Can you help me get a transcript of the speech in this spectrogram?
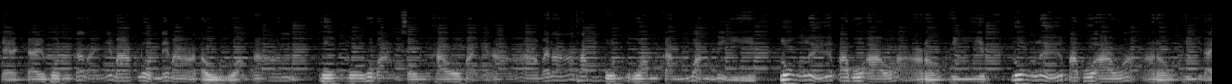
แจกไก่คนก็ไหลมากล้นได้มาเต่าห่วงงานผูกหมู่บ้านส่งเข้าไปหาเวลาทำบุญห่วมกันวันนี้ ลุงหรือปาบูเอาอาน้องพีลุงหรือปาบูเอาอาน้องพีได้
